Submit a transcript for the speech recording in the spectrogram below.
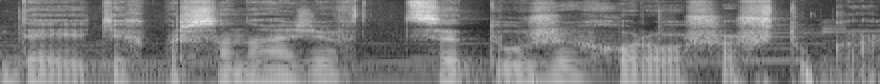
деяких персонажів це дуже хороша штука.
